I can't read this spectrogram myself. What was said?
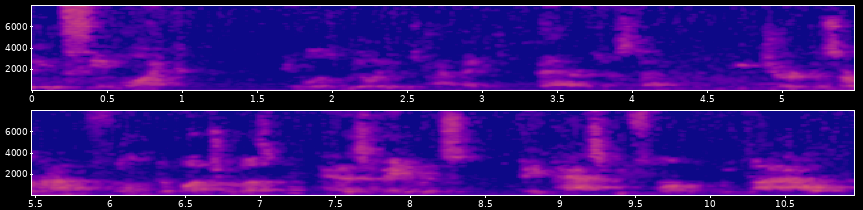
didn't even seem like it was really he was trying to make it better, just that he jerked us around, filmed a bunch of us, had his favorites. They passed, we flunked, we got out.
